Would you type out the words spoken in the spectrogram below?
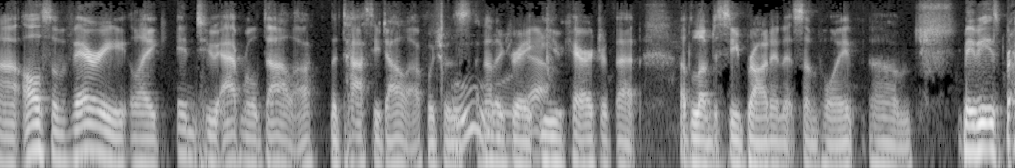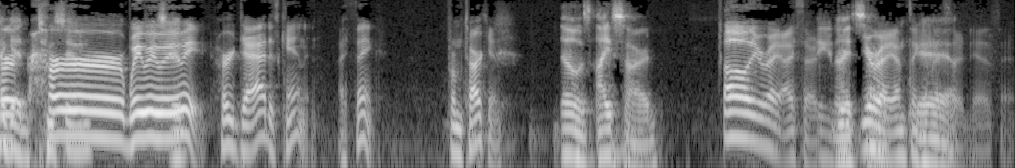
Uh, also very like into Admiral Daala, the Tassi Dala, which was Ooh, another great yeah. EU character that I'd love to see brought in at some point. Um, maybe it's Her, again too her wait wait wait Soon. wait. Her dad is canon, I think, from Tarkin. soon. No, it's Isard. Oh, you're right. I started. Thinking You're, Isard. you're right. I'm thinking Yeah, I yeah. Yeah, Isard.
